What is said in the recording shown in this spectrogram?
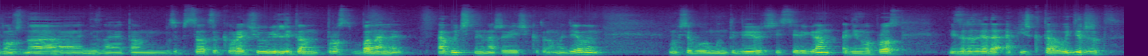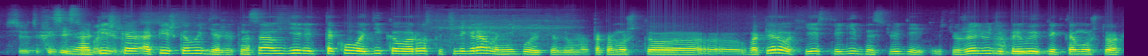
нужно, не знаю, там, записаться к врачу или там просто банально обычные наши вещи, которые мы делаем. Мы все будем интегрировать через Telegram. Один вопрос из разряда, а пишка-то выдержит все это хозяйство? Опишка, опишка выдержит. На самом деле такого дикого роста Телеграма не будет, я думаю, потому что, э, во-первых, есть ригидность людей. То есть уже люди А, привыкли к тому, что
